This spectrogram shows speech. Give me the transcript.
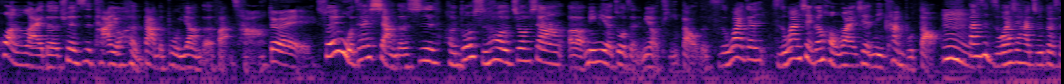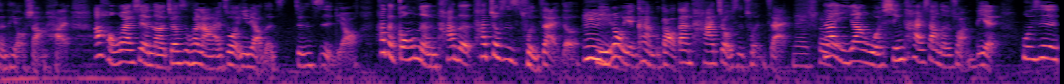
换来的却是它有很大的不一样的反差，对，所以我在想的是，很多时候就像呃《秘密》的作者里面有提到的，紫外跟紫外线跟红外线你看不到，嗯，但是紫外线它就是对身体有伤害，那红外线呢，就是会拿来做医疗的，就是治疗，它的功能，它的它就是存在的，嗯，你肉眼看不到，但它就是存在，没错。那一样，我心态上的转变。或是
